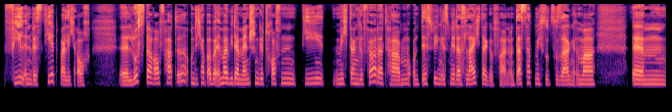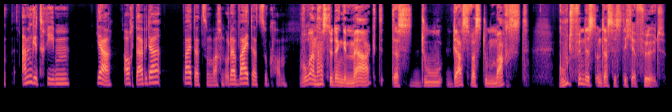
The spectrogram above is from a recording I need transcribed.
viel investiert, weil ich auch äh, Lust darauf hatte. Und ich habe aber immer wieder Menschen getroffen, die mich dann gefördert haben. Und deswegen ist mir das leichter gefallen. Und das hat mich sozusagen immer ähm, angetrieben, ja, auch da wieder weiterzumachen oder weiterzukommen. Woran hast du denn gemerkt, dass du das, was du machst, gut findest und dass es dich erfüllt?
